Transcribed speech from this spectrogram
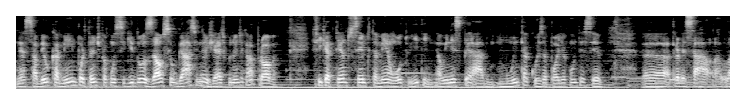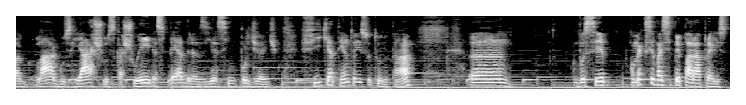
né? Saber o caminho é importante para conseguir dosar o seu gasto energético durante aquela prova. Fique atento sempre também a outro item, ao inesperado. Muita coisa pode acontecer. Uh, atravessar lagos, riachos, cachoeiras, pedras e assim por diante. Fique atento a isso tudo, tá? Uh, você como é que você vai se preparar para isso?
